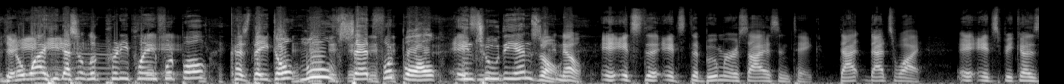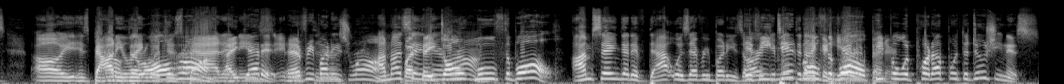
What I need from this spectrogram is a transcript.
You know why he doesn't look pretty playing football? Because they don't move said football into the end zone. No, it, it's the it's the Boomer Esiason take. That that's why. It, it's because oh his body No, they're language all is wrong. bad. I get it. and Everybody's wrong. I'm not but saying they don't wrong. move the ball. I'm saying that if that was everybody's If argument, he did move the ball, people would put up with the douchiness.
